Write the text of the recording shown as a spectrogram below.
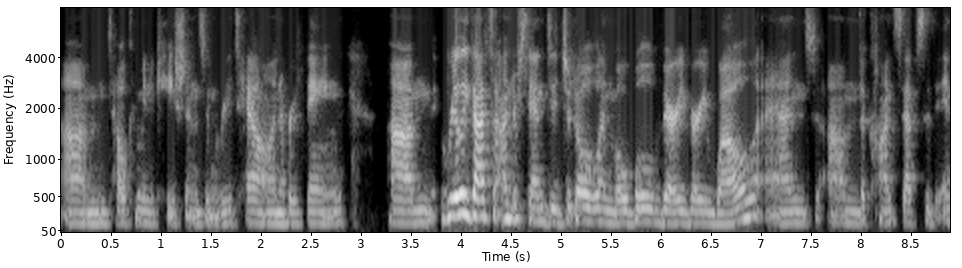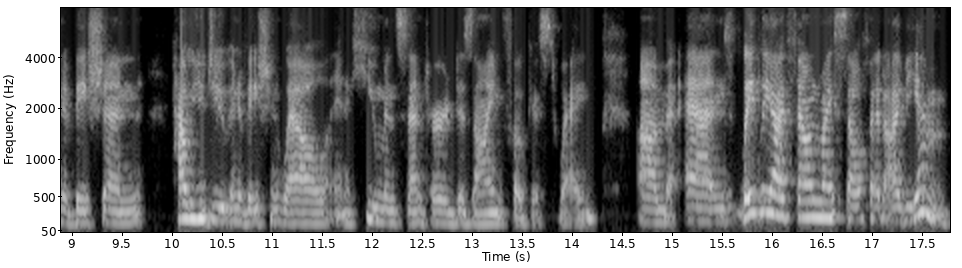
um, telecommunications and retail and everything. Um, really got to understand digital and mobile very, very well, and um, the concepts of innovation how you do innovation well in a human centered, design focused way. Um, and lately, I've found myself at IBM.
